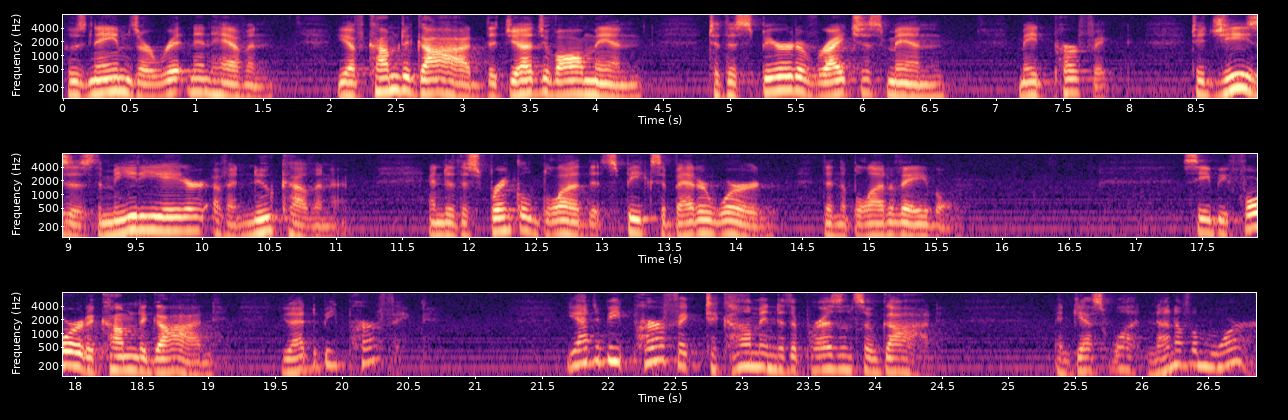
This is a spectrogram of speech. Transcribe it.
whose names are written in heaven. You have come to God, the judge of all men, to the spirit of righteous men made perfect, to Jesus, the mediator of a new covenant, and to the sprinkled blood that speaks a better word than the blood of Abel. See, before to come to God, you had to be perfect. You had to be perfect to come into the presence of God. And guess what? None of them were.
